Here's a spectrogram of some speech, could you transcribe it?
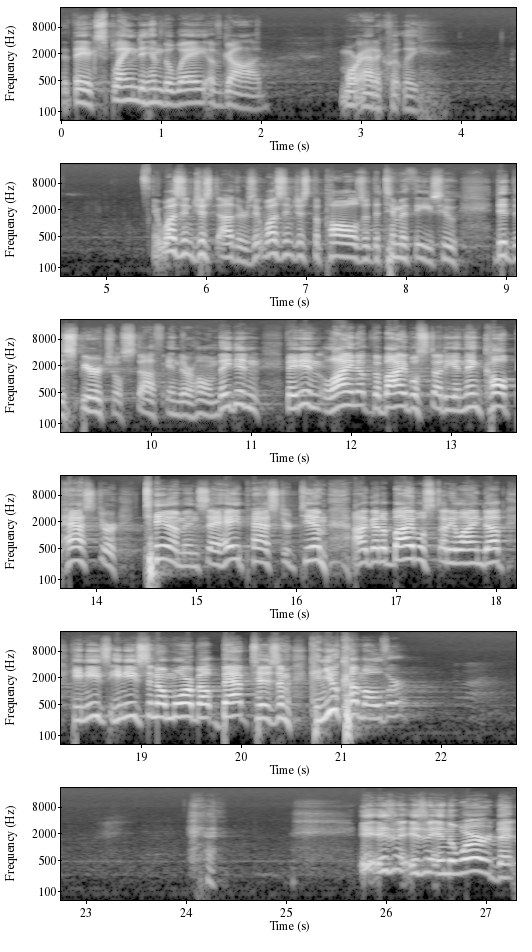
that they explained to him the way of God more adequately. It wasn't just others. It wasn't just the Pauls or the Timothys who did the spiritual stuff in their home. They didn't, they didn't line up the Bible study and then call Pastor Tim and say, Hey, Pastor Tim, I've got a Bible study lined up. He needs, he needs to know more about baptism. Can you come over? Isn't it, isn't it in the word that,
